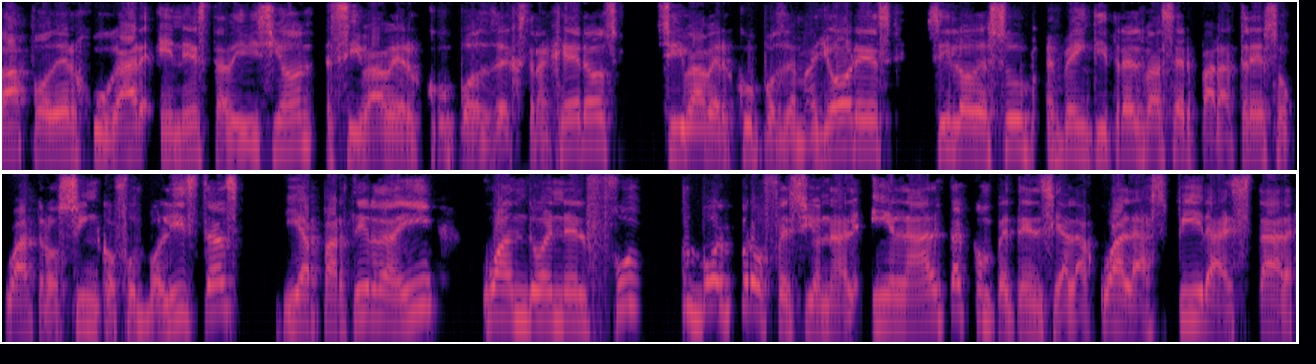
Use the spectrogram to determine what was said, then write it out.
va a poder jugar en esta división, si va a haber cupos de extranjeros, si va a haber cupos de mayores, si lo de sub 23 va a ser para tres o cuatro o cinco futbolistas, y a partir de ahí, cuando en el fútbol profesional y en la alta competencia a la cual aspira a estar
